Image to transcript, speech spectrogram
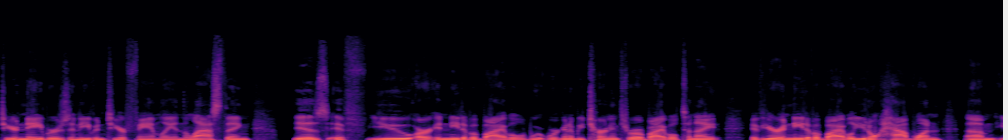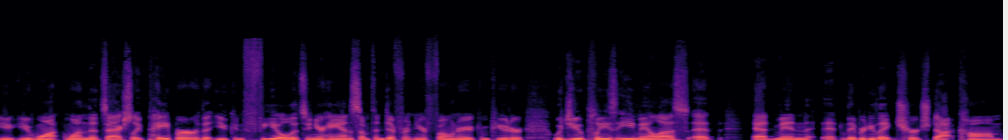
to your neighbors, and even to your family. And the last thing is if you are in need of a Bible, we're, we're going to be turning through our Bible tonight. If you're in need of a Bible, you don't have one, um, you, you want one that's actually paper that you can feel, that's in your hands, something different in your phone or your computer, would you please email us at admin at libertylakechurch.com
